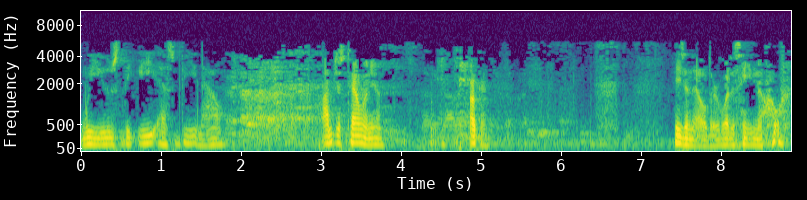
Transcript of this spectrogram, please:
we use the ESV now. I'm just telling you. Okay. He's an elder. What does he know?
